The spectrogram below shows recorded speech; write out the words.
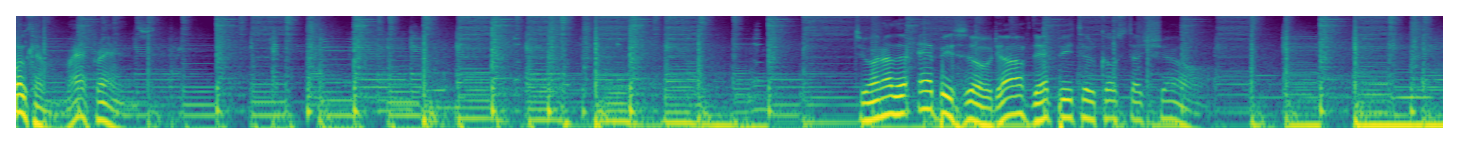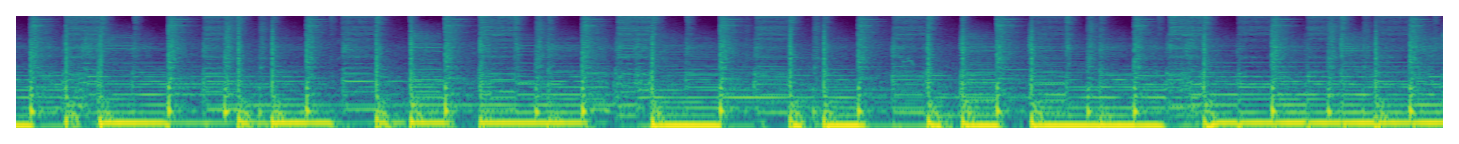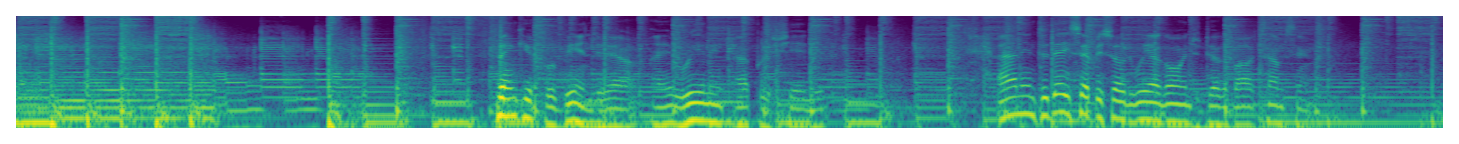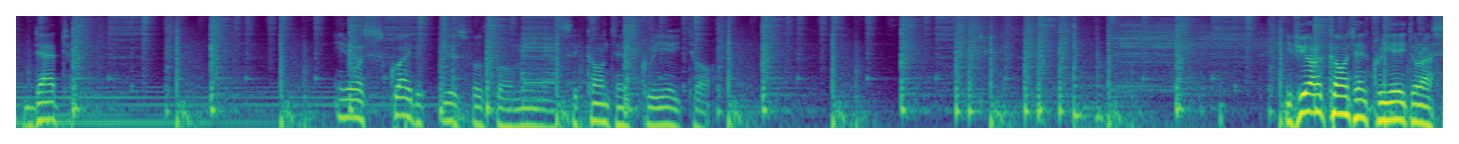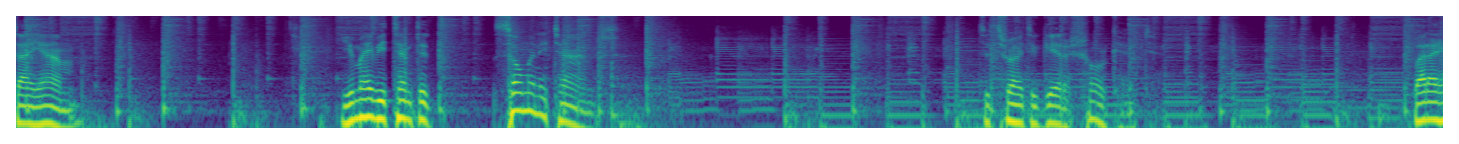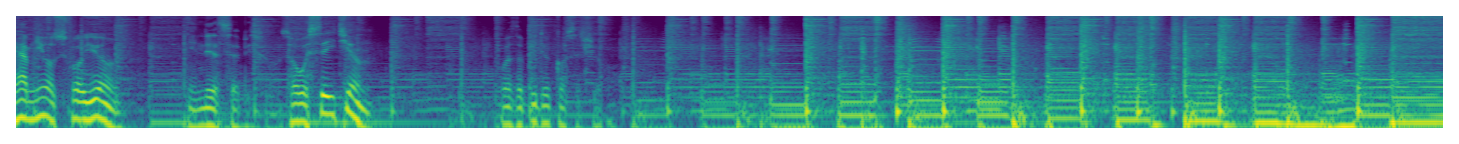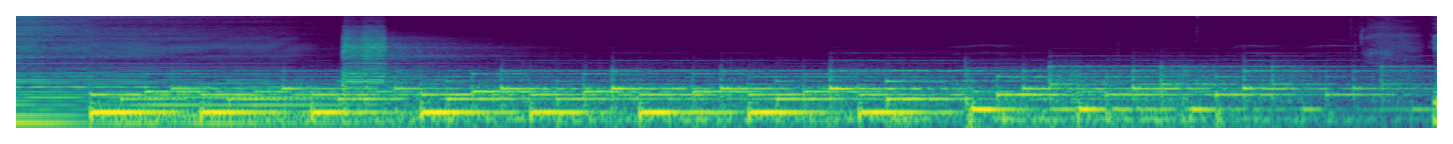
Welcome, my friends. To another episode of the Peter Costa Show. Thank you for being there. I really appreciate it. And in today's episode, we are going to talk about something that it was quite useful for me as a content creator. If you are a content creator as I am, you may be tempted so many times to try to get a shortcut. But I have news for you in this episode. So stay tuned with the Peter Costa Show.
